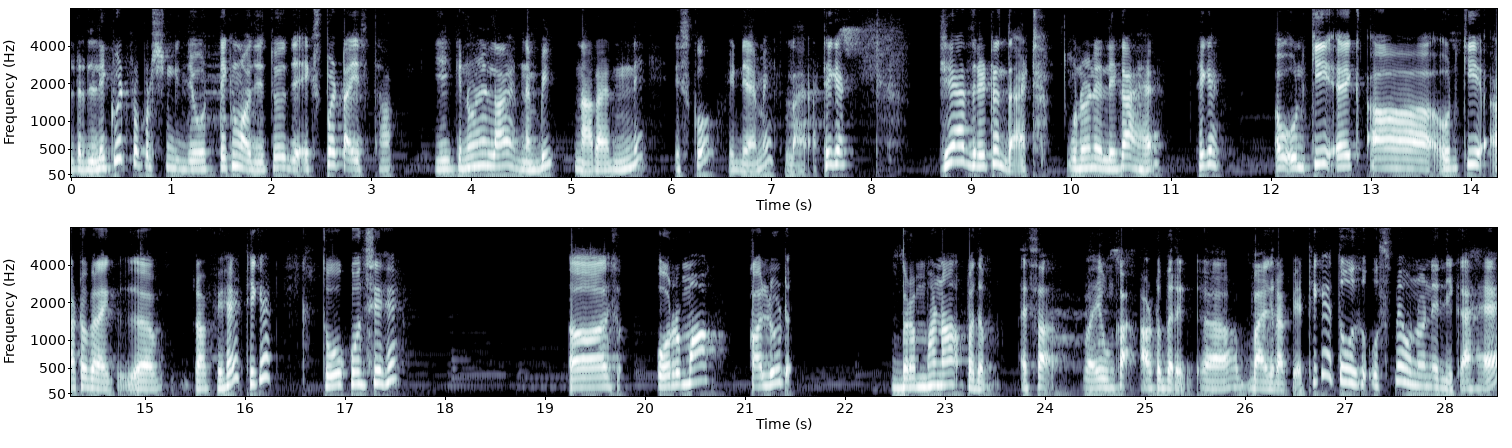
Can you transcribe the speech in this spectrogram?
लिक्विड प्रोपोर्शन की जो टेक्नोलॉजी जो एक्सपर्टाइज था ये किन्होंने लाया? नंबी नारायण ने इसको इंडिया में लाया ठीक है? ही हैज़ रिटर्न दैट उन्होंने लिखा है ठीक है? और उनकी एक आ, उनकी ऑटोबायोग्राफी है ठीक है? तो वो कौन से है? ओरमा, कालुड, ब्रह्मणा, पदम। ऐसा वही उनका ऑटोबायोग्राफी है, ठीक है? तो उसमें उन्होंने लिखा है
